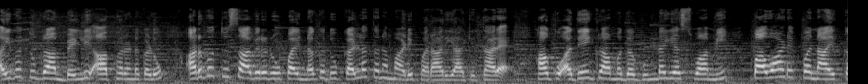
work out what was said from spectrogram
ಐವತ್ತು ಗ್ರಾಂ ಬೆಳ್ಳಿ ಆಭರಣಗಳು, ಅರವತ್ತು ಸಾವಿರ ರೂಪಾಯಿ ನಗದು ಕಳ್ಳತನ ಮಾಡಿ ಪರಾರಿಯಾಗಿದ್ದಾರೆ. ಹಾಗೂ ಅದೇ ಗ್ರಾಮದ ಗುಂಡಯ್ಯ ಸ್ವಾಮಿ ಪವಾಡೆಪ್ಪ ನಾಯಕ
